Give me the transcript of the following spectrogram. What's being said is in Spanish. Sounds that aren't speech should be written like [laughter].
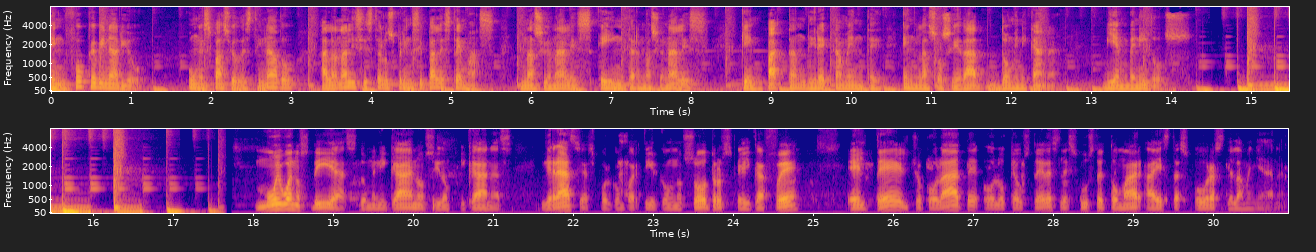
Enfoque Binario, un espacio destinado al análisis de los principales temas nacionales e internacionales que impactan directamente en la sociedad dominicana. Bienvenidos. Muy buenos días, dominicanos y dominicanas. Gracias por compartir con nosotros el café el té, el chocolate o lo que a ustedes les guste tomar a estas horas de la mañana.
